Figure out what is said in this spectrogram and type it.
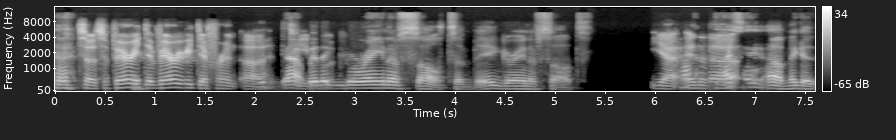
So it's a very, very different uh team with a grain of salt, a big grain of salt. Yeah, and I uh, say, uh, make a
